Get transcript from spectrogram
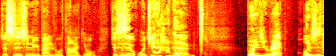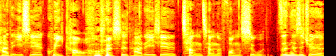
就是是女版罗大佑，就是我觉得他的不论是 rap 或者是他的一些会靠，或者是他的一些唱腔的方式，我真的是觉得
